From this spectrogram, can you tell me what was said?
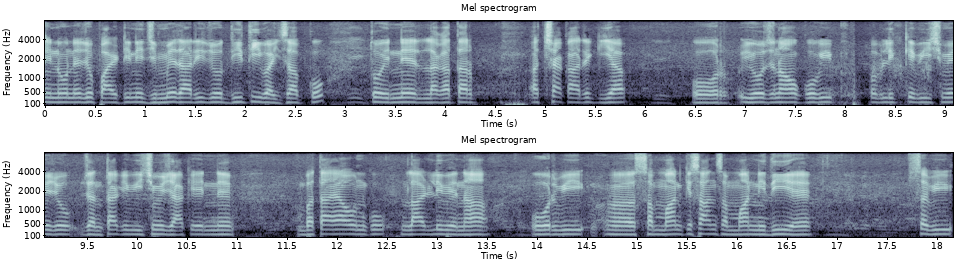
इन्होंने जो पार्टी ने ज़िम्मेदारी जो दी थी भाई साहब को तो इनने लगातार अच्छा कार्य किया और योजनाओं को भी पब्लिक के बीच में जो जनता के बीच में जाके इनने बताया उनको, लाडली बहना और भी सम्मान, किसान सम्मान निधि है, सभी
